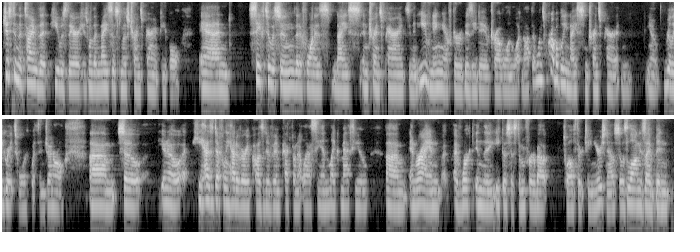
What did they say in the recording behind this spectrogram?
just in the time that he was there, he's one of the nicest, most transparent people. And safe to assume that if one is nice and transparent in an evening after a busy day of travel and whatnot, that one's probably nice and transparent and you know really great to work with in general. Um, so you know he has definitely had a very positive impact on Atlassian, like Matthew um, and Ryan, I've worked in the ecosystem for about 12, 13 years now. So as long as I've been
